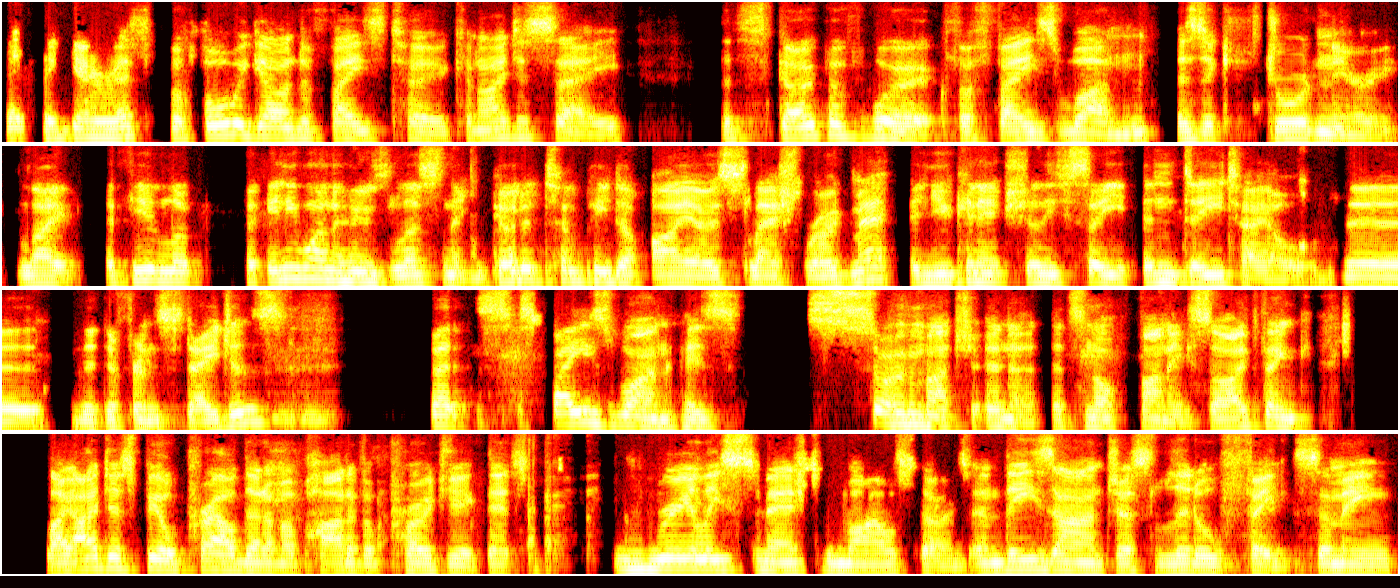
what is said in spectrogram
Hey, Gareth, before we go into phase two, can I just say the scope of work for phase one is extraordinary. Like, if you look for anyone who's listening, go to timpi.io slash roadmap and you can actually see in detail the the different stages. Mhm. But phase one has so much in it. It's not funny. So I think, like, I just feel proud that I'm a part of a project that's really smashed the milestones. And these aren't just little feats. I mean,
